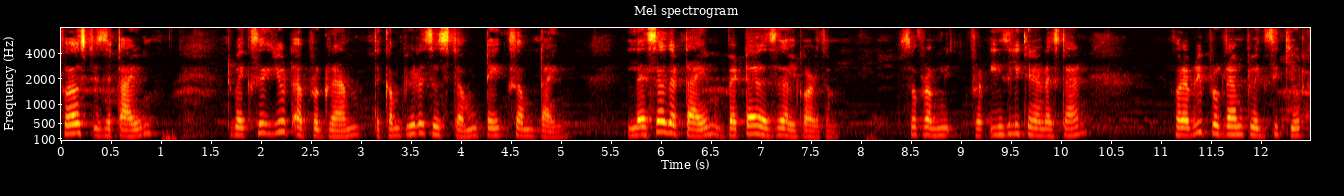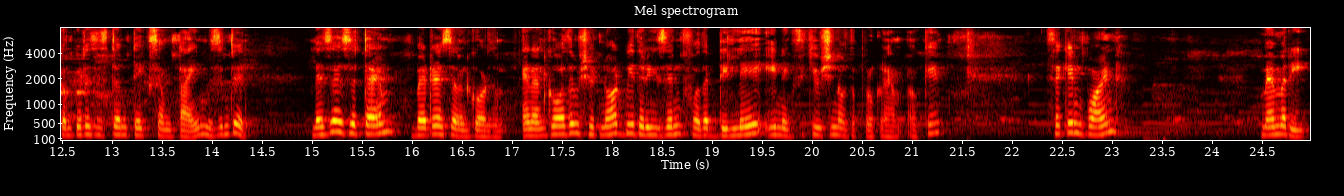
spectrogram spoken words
First is the time. To execute a program, the computer system takes some time. Lesser the time, better is the algorithm. So from, from easily can understand, for every program to execute, computer system takes some time, isn't it? Lesser is the time, better is the algorithm. An algorithm should not be the reason for the delay in execution of the program. Okay. Second point, memory.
